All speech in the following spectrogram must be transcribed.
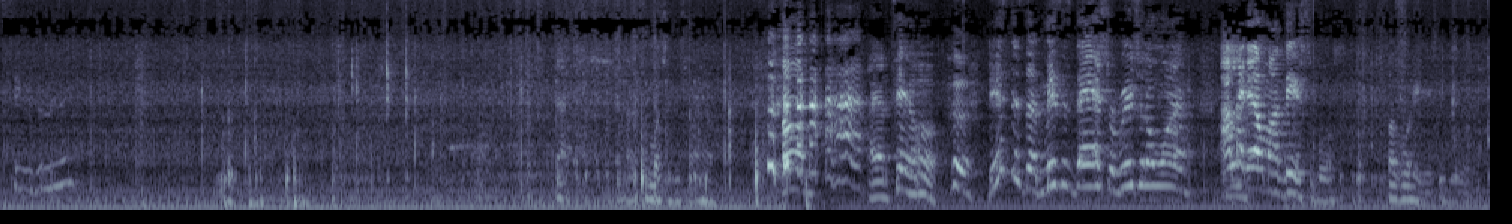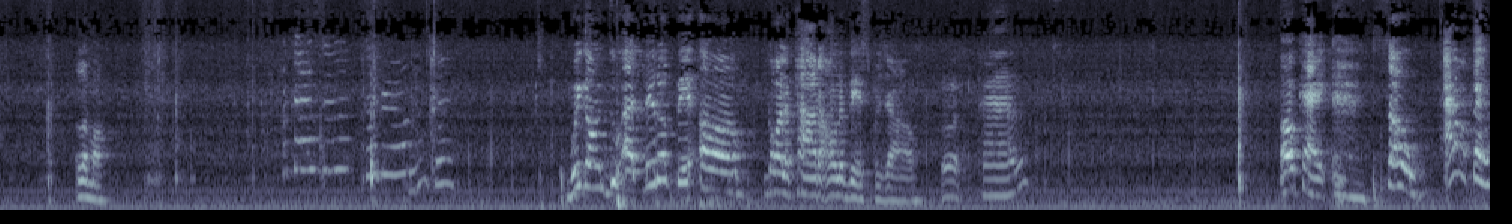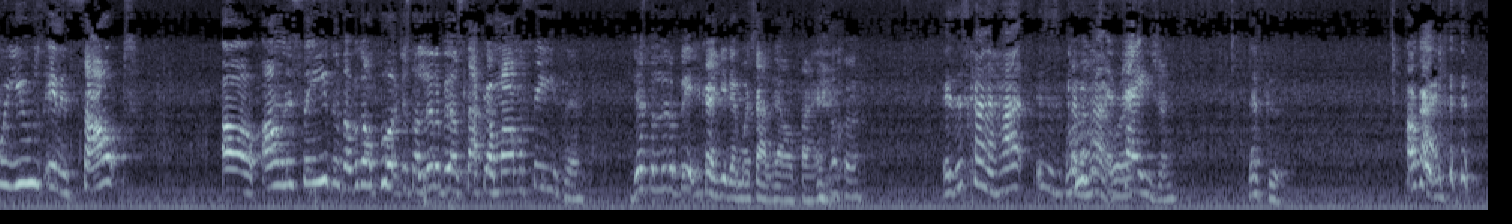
That's too much of this right now. Um, I gotta tell her. This is the Mrs. Dash original one. I like that on my vegetables. So go ahead. you do it. A little more. Okay, sis. Go girl. Okay. We're gonna do a little bit of garlic powder on the vegetables, y'all. Good. Powder. Okay, so I don't think we use any salt uh, on the season, so we're gonna put just a little bit of slap your mama seasoning. Just a little bit. You can't get that much out of that, I don't think. Okay. Is this kind of hot? This is kind of Mhm, hot, it's right? Cajun. That's good. Okay.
